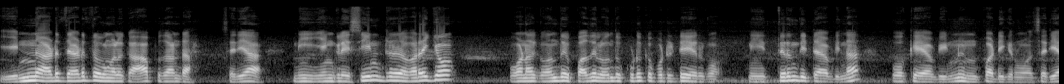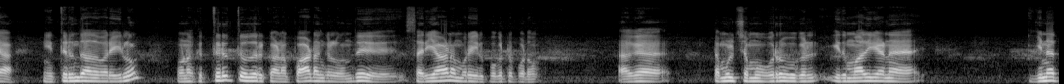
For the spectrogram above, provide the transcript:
இன்னும் அடுத்து அடுத்து உங்களுக்கு ஆப்பு தான்டா சரியா? நீ எங்களை சீன்ற வரைக்கும் உனக்கு வந்து பதில் வந்து கொடுக்கப்பட்டுக்கிட்டே இருக்கும். நீ திருந்திட்ட அப்படின்னா ஓகே அப்படின்னு நிப்பாட்டிக்கிறோம் சரியா? நீ திருந்தாத வரையிலும் உனக்கு திருத்துவதற்கான பாடங்கள் வந்து சரியான முறையில் புகட்டப்படும். ஆக தமிழ் சமூக உறவுகள் இது மாதிரியான இன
